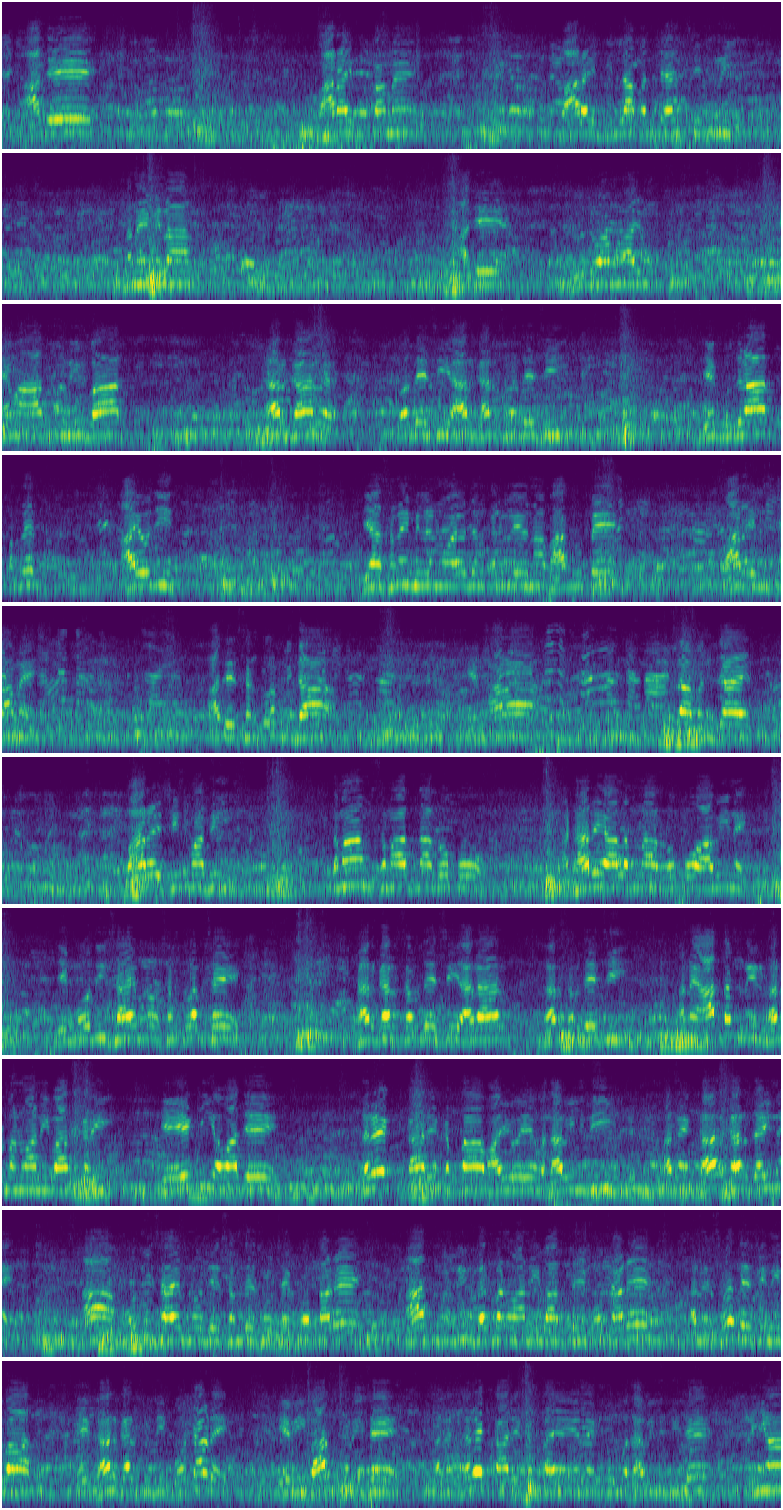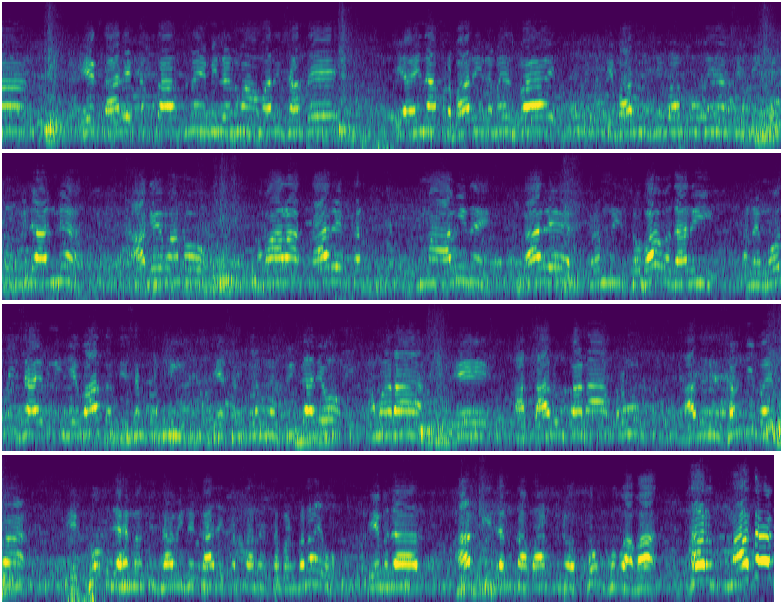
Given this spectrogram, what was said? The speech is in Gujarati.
આજે બારાઈ મુકામે બારાઈ જિલ્લા પંચાયત સીટની શનૈ મિલાન આજે યોજવામાં આવ્યું. એમાં આત્મનિર્ભર ઘર ઘર સ્વદેશી, હર ઘર સ્વદેશી. જે ગુજરાત પ્રદેશ આયોજિત જે આ શનૈ મિલનનું આયોજન કર્યું, એના ભાગરૂપે વારઈ મુકામે આજે સંકલ્પ લીધા કે મારા જિલ્લા પંચાયત વારઈ સીટમાંથી તમામ સમાજના લોકો, અઢારે આલમના લોકો આવીને જે મોદી સાહેબનો સંકલ્પ છે, ઘર ઘર સ્વદેશી, હર હર ઘર સ્વદેશી અને આત્મનિર્ભર બનવાની વાત કરી. કે એકી અવાજે દરેક કાર્યકર્તા ભાઈઓએ વધાવી લીધી અને ઘર ઘર જઈને આ મોદી સાહેબનો જે સંદેશો છે પહોંચાડે, આત્મનિર્ભર બનવાની વાત છે પહોંચાડે અને સ્વદેશીની વાત એ ઘર ઘર સુધી પહોંચાડે એવી વાત કરી છે અને દરેક કાર્યકર્તાએ એને ખૂબ વધાવી લીધી છે. અહીંયા એ કાર્યકર્તા સ્નેહ મિલનમાં અમારી સાથે એ અહીંના પ્રભારી રમેશભાઈ, એ બાબુસિંહ બાપુ અહીંયા સીસી કોટર બીજા અન્ય આગેવાનો અમારા કાર્યક્રમમાં આવીને કાર્યક્રમની શોભા વધારી અને મોદી સાહેબની જે વાત હતી સંકલ્પની એ સંકલ્પને સ્વીકાર્યો. અમારા એ આ તાલુકાના પ્રમુખ આદરણીય સમજીભાઈ પણ એ ખૂબ જહેમત ઉઠાવીને કાર્યકર્તાને સફળ બનાવ્યો. એ બધા ભારતીય જનતા પાર્ટીનો ખૂબ ખૂબ આભાર. ભારત માતા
